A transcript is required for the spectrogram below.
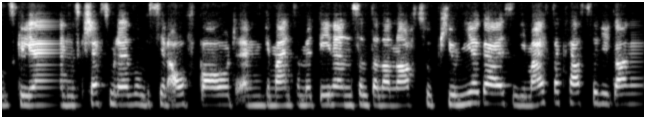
uns gelernt, das Geschäftsmodell so ein bisschen aufbaut. gemeinsam mit denen sind dann danach zu Pioniergeist in die Meisterklasse gegangen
